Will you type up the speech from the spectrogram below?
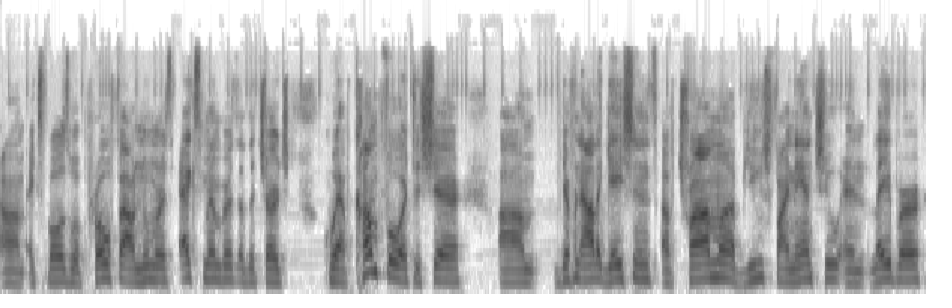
um, exposed, will profile numerous ex-members of the church who have come forward to share um, different allegations of trauma, abuse, financial, and labor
